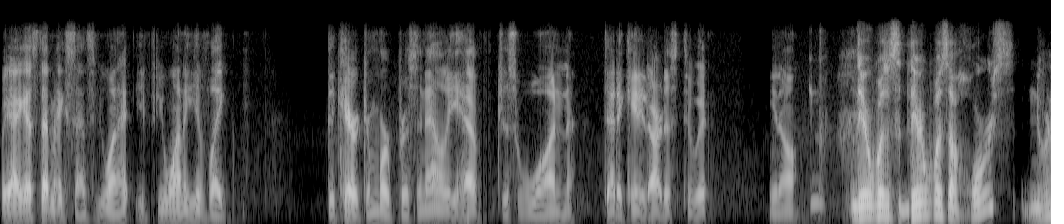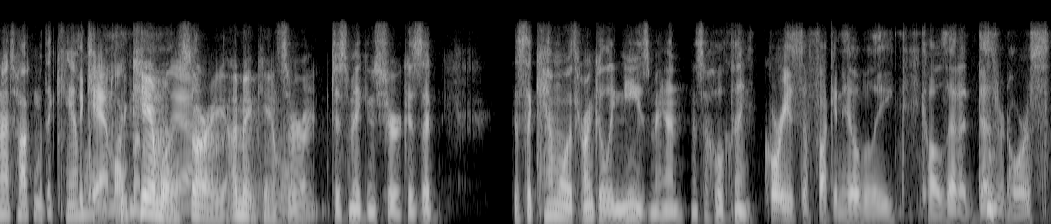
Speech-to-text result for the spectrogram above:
But yeah, I guess that makes sense if you want to. If you want to give like the character more personality, have just one dedicated artist to it. You know, There was there was a horse. We're not talking about the camel. The camel. We're talking about- Camel. yeah. Sorry, I meant camel. Sorry. Just making sure, because that that's the camel with wrinkly knees, man. That's the whole thing. Corey's the fucking hillbilly. He calls that a desert horse.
